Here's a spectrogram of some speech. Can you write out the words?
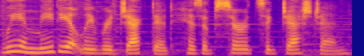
We immediately rejected his absurd suggestion.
